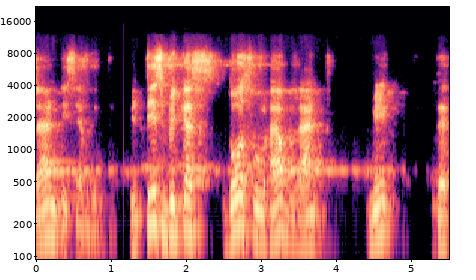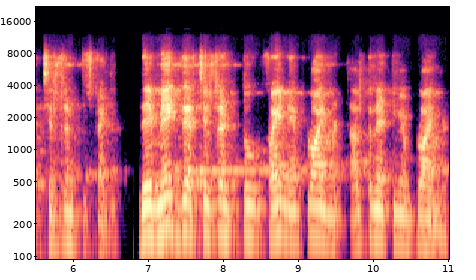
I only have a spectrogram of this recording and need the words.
land is everything. It is because those who have land make their children to study they make their children to find employment, alternative employment.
